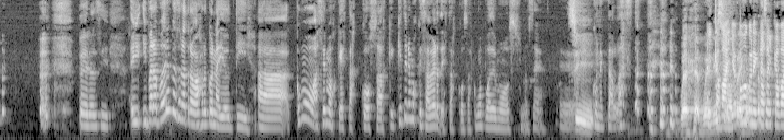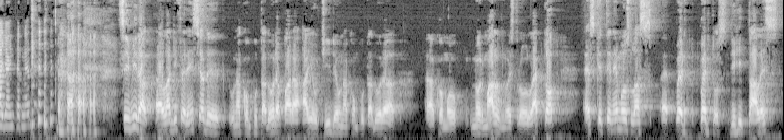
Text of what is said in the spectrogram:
Pero sí. Y, y para poder empezar a trabajar con IoT, ah, ¿cómo hacemos que estas cosas, qué, qué tenemos que saber de estas cosas? ¿Cómo podemos, no sé, eh, Sí. conectarlas? El caballo, ¿cómo conectas el caballo a internet? Sí, mira, la diferencia de una computadora para IoT de una computadora eh, como normal, nuestro laptop, es que tenemos los puertos digitales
